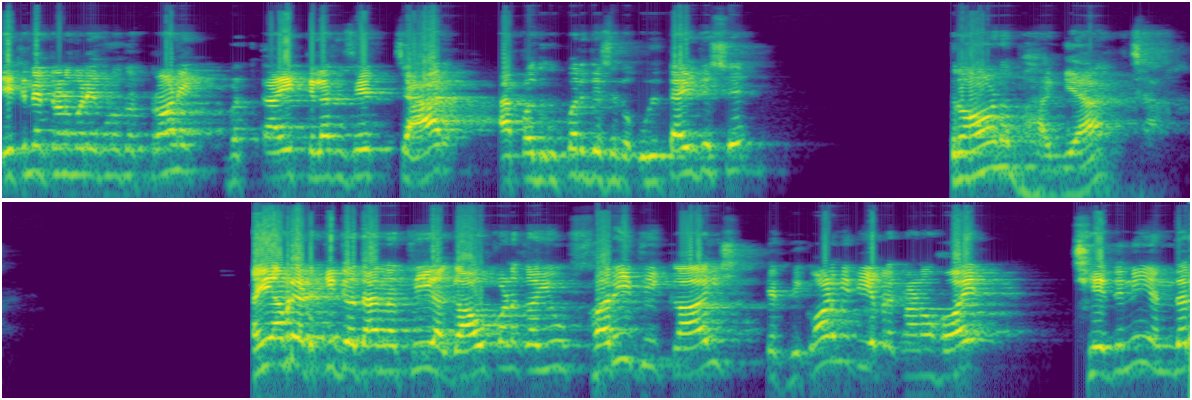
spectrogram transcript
એક ને ત્રણ વડે ગુણો તો ત્રણ એક વત્તા એક કેટલા થશે? ચાર. આ પદ ઉપર જશે તો ઉલટાઈ જશે. ત્રણ ભાગ્યા ચાર. અહીં આપણે અટકી જતા નથી. અગાઉ પણ કહ્યું, ફરીથી કહીશ કે ત્રિકોણમિતિય પ્રકરણો હોય, છેદની અંદર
